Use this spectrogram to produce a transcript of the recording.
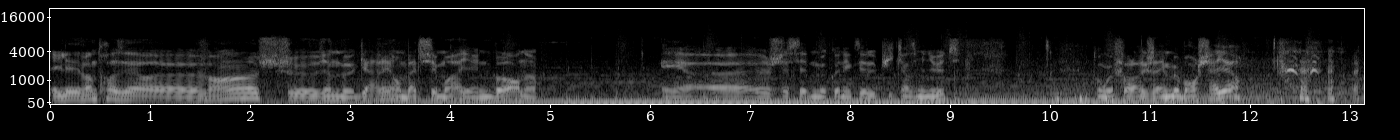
Il est 23h20, je viens de me garer en bas de chez moi, il y a une borne et euh, j'essaie de me connecter depuis 15 minutes. Donc il va falloir que j'aille me brancher ailleurs.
